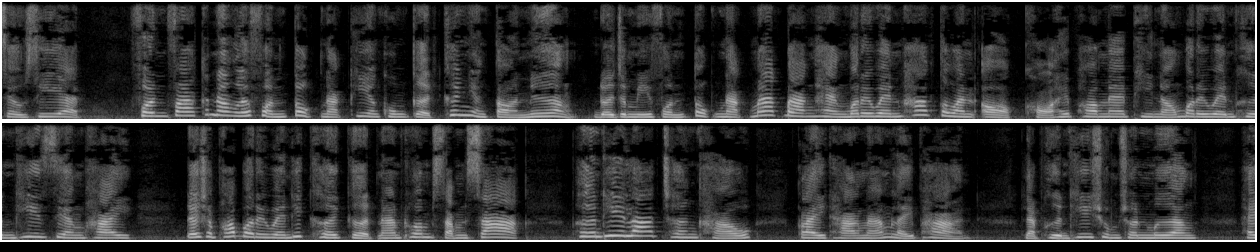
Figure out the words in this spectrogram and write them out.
เซลเซียส ฝนฟ้าขนองและฝนตกหนักที่ยังคงเกิดขึ้นอย่างต่อเนื่อง โดยจะมีฝนตกหนักมากบางแห่งบริเวณภาคตะวันออก ขอให้พ่อแม่พี่น้องบริเวณพื้นที่เสี่ยงภัย โดยเฉพาะบริเวณที่เคยเกิดน้ำท่วมซ้ำซาก พื้นที่ลาดเชิงเขา ไกลทางน้ำไหลผ่าน และพื้นที่ชุมชนเมืองให้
